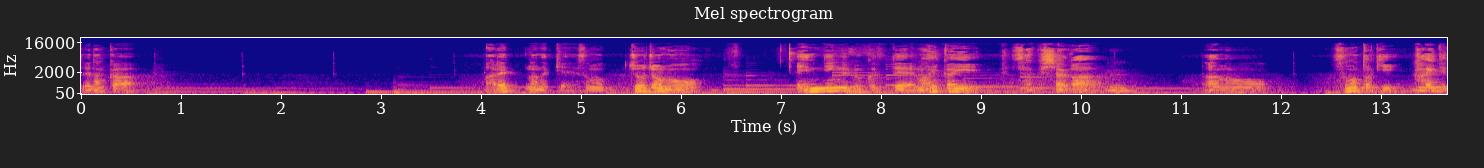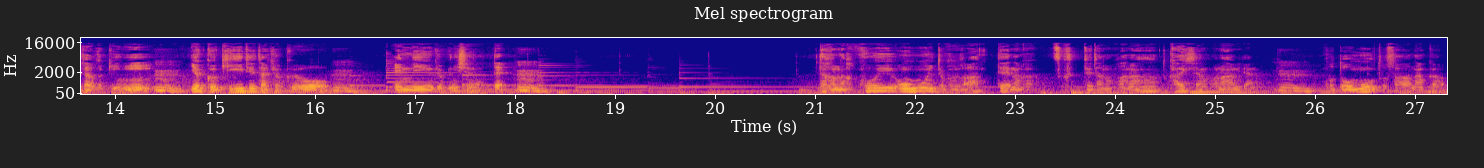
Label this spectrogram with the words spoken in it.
で、なんか、あれ、なんだっけ、その、ジョジョのエンディング曲って、毎回、作者が、うん。あの、その時、書いてた時に、うん。よく聴いてた曲をうん。エンディング曲にしてんだって。うん。だからなんかこういう思いとかがあって、なんか作ってたのかな、書いてたのかな、みたいなうん。ことを思うとさ、なんか、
